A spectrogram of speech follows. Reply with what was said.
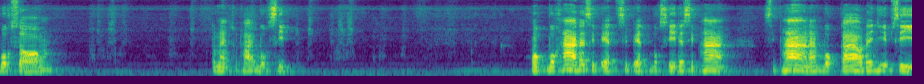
บวกสองตำแหน่งสุดท้ายบวกสิบหกบวกห้าได้สิบเอ็ดสิบเอ็ดบวกสี่ได้สิบห้าสิบห้านะบวกเก้าได้ยี่สิบสี่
